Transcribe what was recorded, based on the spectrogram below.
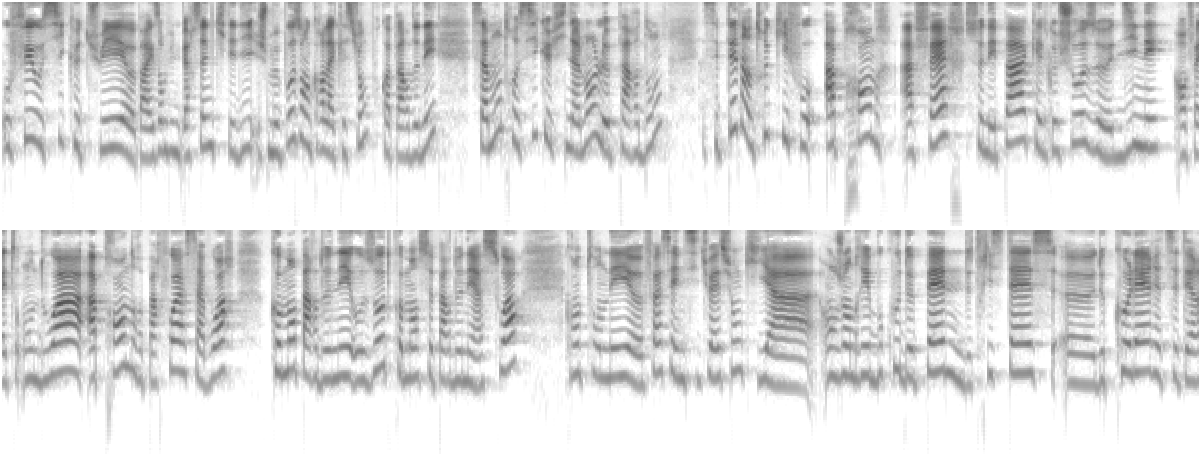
au fait aussi que tu es, euh, par exemple, une personne qui t'est dit, je me pose encore la question, pourquoi pardonner Ça montre aussi que finalement, le pardon, c'est peut-être un truc qu'il faut apprendre à faire. Ce n'est pas quelque chose d'inné, en fait. On doit apprendre parfois à savoir comment pardonner aux autres, comment se pardonner à soi. Quand on est euh, face à une situation qui a engendré beaucoup de peine, de tristesse, euh, de colère, etc.,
